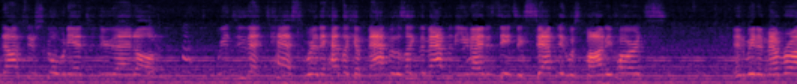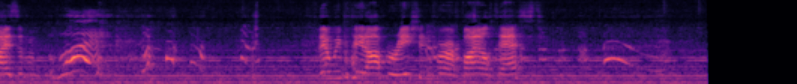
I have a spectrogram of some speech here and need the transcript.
doctor school when you had to do that um we had to do that test where they had like a map. It was like the map of the United States except it was body parts. And we had to memorize them. What? Then we played Operation for our final test.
